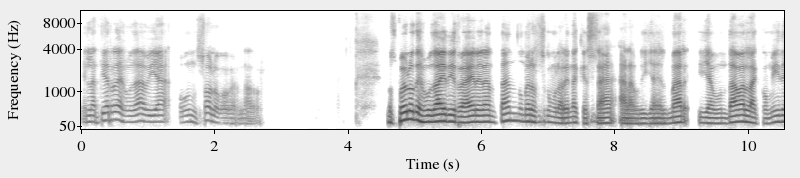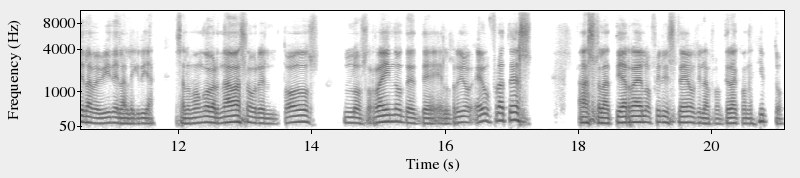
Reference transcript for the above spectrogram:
En la tierra de Judá había un solo gobernador. Los pueblos de Judá y de Israel eran tan numerosos como la arena que está a la orilla del mar y abundaba la comida y la bebida y la alegría. Salomón gobernaba sobre todos los reinos desde el río Éufrates hasta la tierra de los filisteos y la frontera con Egipto.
